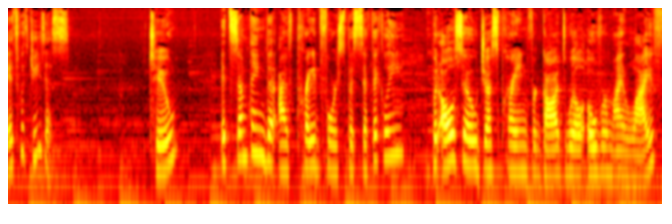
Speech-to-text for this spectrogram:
it's with Jesus. Two, it's something that I've prayed for specifically but also just praying for God's will over my life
